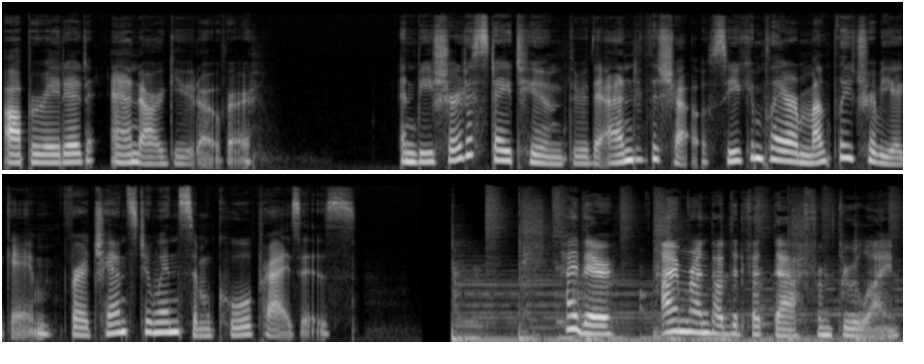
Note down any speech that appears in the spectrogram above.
operated, and argued over. And be sure to stay tuned through the end of the show so you can play our monthly trivia game for a chance to win some cool prizes. Hi there, I'm Rund Abdelfatah from Throughline.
